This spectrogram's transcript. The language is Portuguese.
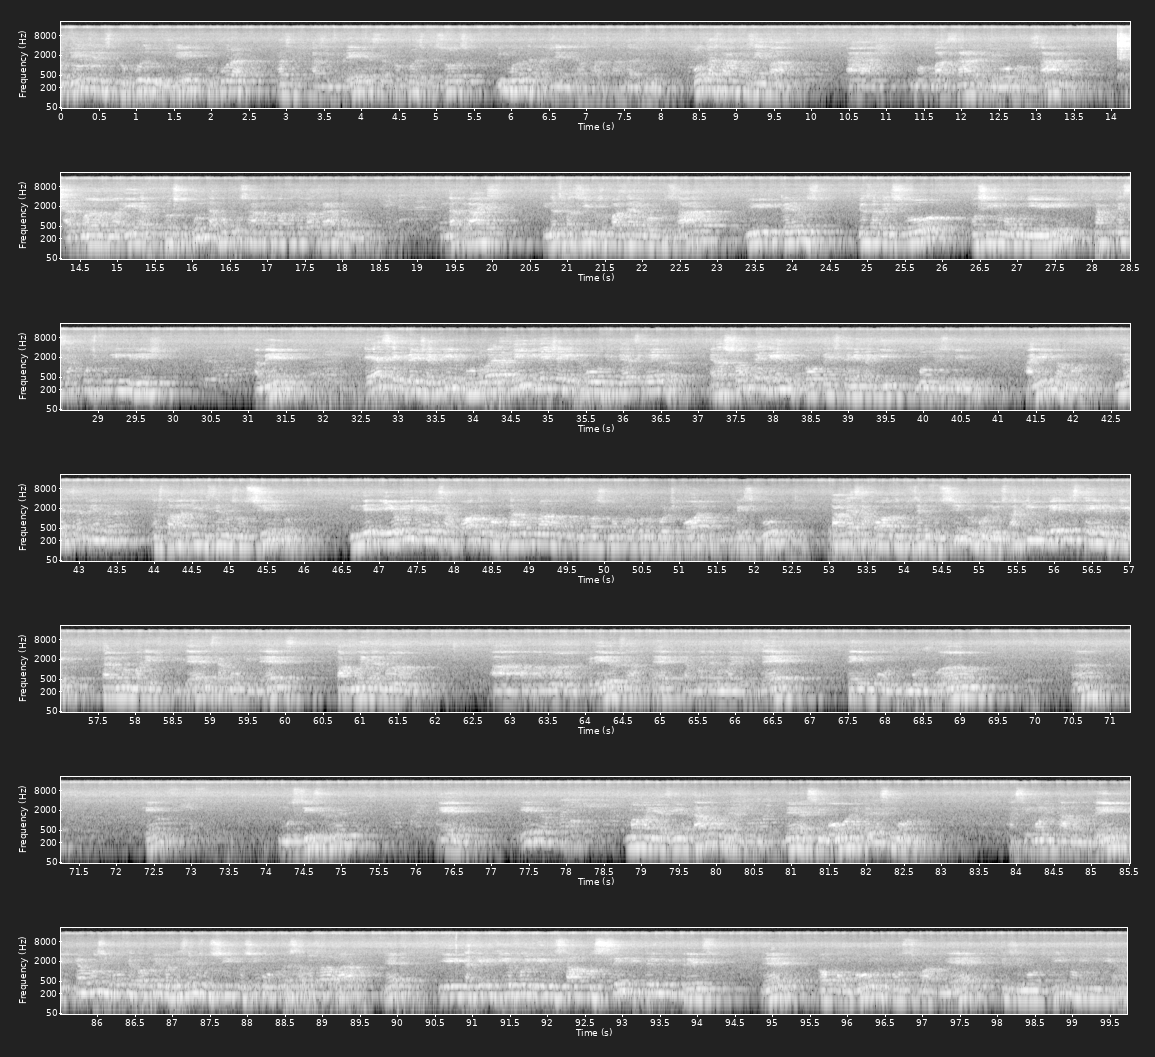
em Prudente, eles procuram de um jeito, procuram as, as empresas, procuram as pessoas e mandam para a gente as, ajudas. Quando nós estávamos fazendo a, a, uma bazar de roupa usada, a irmã Maria trouxe muita roupa usada para nós fazer bazar, irmão. Ainda atrás. E nós fazíamos o bazar de roupa usada e ganhamos, Deus abençoou, conseguimos algum dinheirinho para começar a construir a igreja. Amém? Essa igreja aqui, irmão, não era nem igreja ainda, irmão Fidel se lembra. Era só um terreno, igual tem esse terreno aqui, bom presbítero. Aí, meu amor, né, você lembra, né? Nós estávamos aqui, fizemos um círculo, e, e eu me lembro dessa foto, está no, na- no nosso irmão colocou no portfólio, no Facebook. Está nessa foto, nós fizemos um círculo, irmão Nilson. Aqui no meio desse terreno aqui, ó. Está a irmã Maria Fidelis, está o irmão Fidelis, está a mãe da irmã, a, a, a irmã Creuza, né, que é a mãe da irmã Maria José, tem o irmão, irmão João, hã? Quem? Irmão Cícero, né? É. E uma Mariazinha estava, né? A Simone, cadê a Simone? A Simone estava também. E alguns irmãos que agora falei, mas fizemos um ciclo assim, começamos a orar, né? E naquele dia foi lido o Salmo 133, né? Ao com bom com sua mulher, que os irmãos vivam em união.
